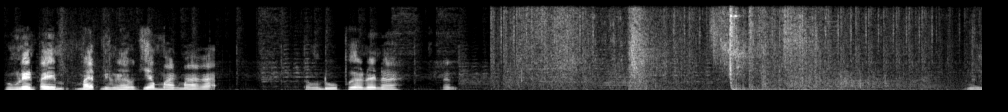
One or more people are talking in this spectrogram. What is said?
ลุงเล่นไปแมตช์หนึ่งแล้วเมื่อกี้มันมากอะต้องดูเพื่อนด้วยนะนั่นลุง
